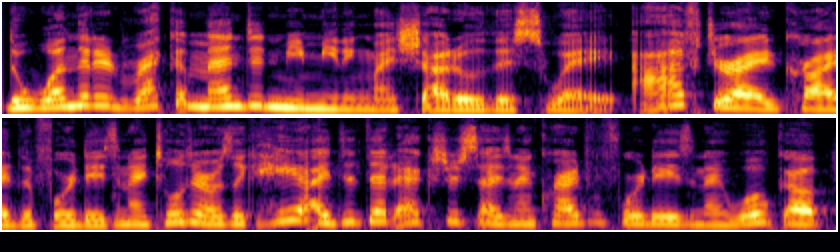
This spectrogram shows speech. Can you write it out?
the one that had recommended me meeting my shadow this way after I had cried the four days. And I told her, I was like, hey, I did that exercise and I cried for four days and I woke up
